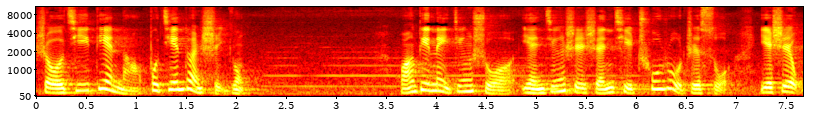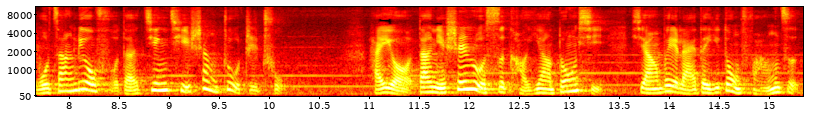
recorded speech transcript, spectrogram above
手机、电脑不间断使用。《黄帝内经》说，眼睛是神气出入之所，也是五脏六腑的精气上注之处。还有，当你深入思考一样东西，想未来的一栋房子，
